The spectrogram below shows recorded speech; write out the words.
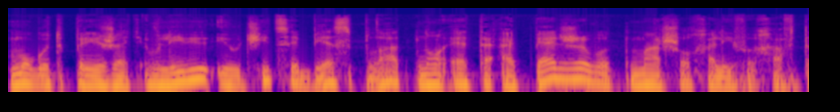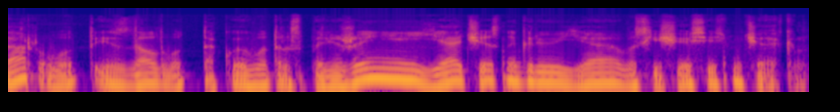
могут приезжать в Ливию и учиться бесплатно. Это, опять же, вот маршал Халифа Хафтар вот издал вот такое вот распоряжение. Я, честно говорю, я восхищаюсь этим человеком.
